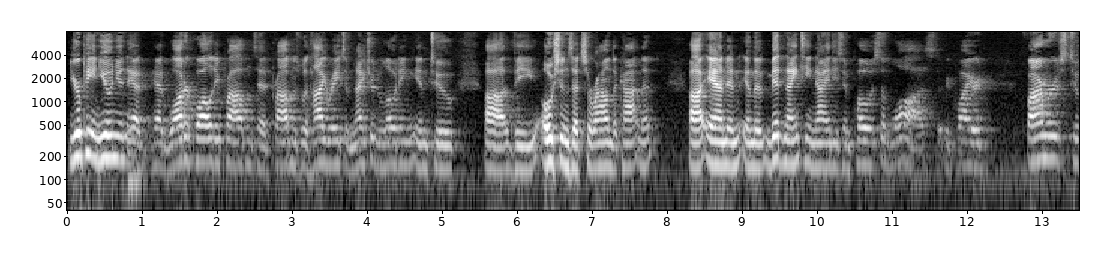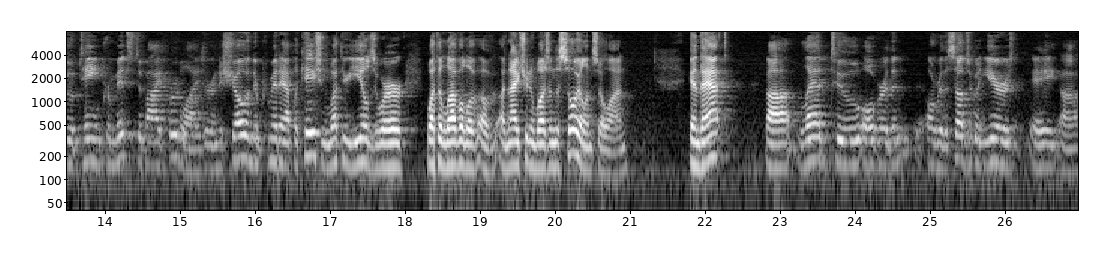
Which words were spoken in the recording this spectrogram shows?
European Union had, had water quality problems, had problems with high rates of nitrogen loading into uh, the oceans that surround the continent, uh, and in, in the mid-1990s imposed some laws that required farmers to obtain permits to buy fertilizer and to show in their permit application what their yields were, what the level of, of nitrogen was in the soil and so on. And that uh, led to, over the, over the subsequent years, a, uh,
